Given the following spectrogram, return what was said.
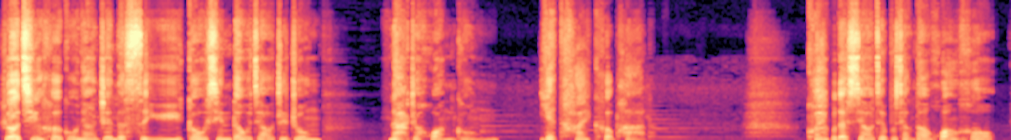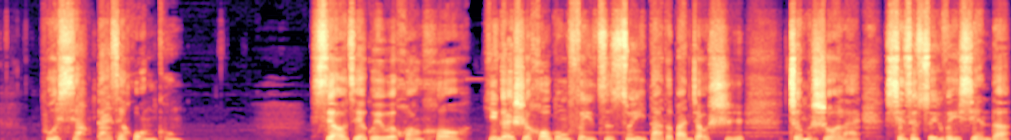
若清河姑娘真的死于勾心斗角之中，那这皇宫也太可怕了。怪不得小姐不想当皇后，不想待在皇宫。小姐贵为皇后，应该是后宫妃子最大的绊脚石。这么说来，现在最危险的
